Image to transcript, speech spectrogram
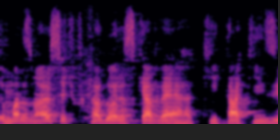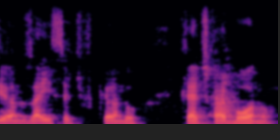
uma das maiores certificadoras que é a Verra, que está há 15 anos aí certificando crédito carbono,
